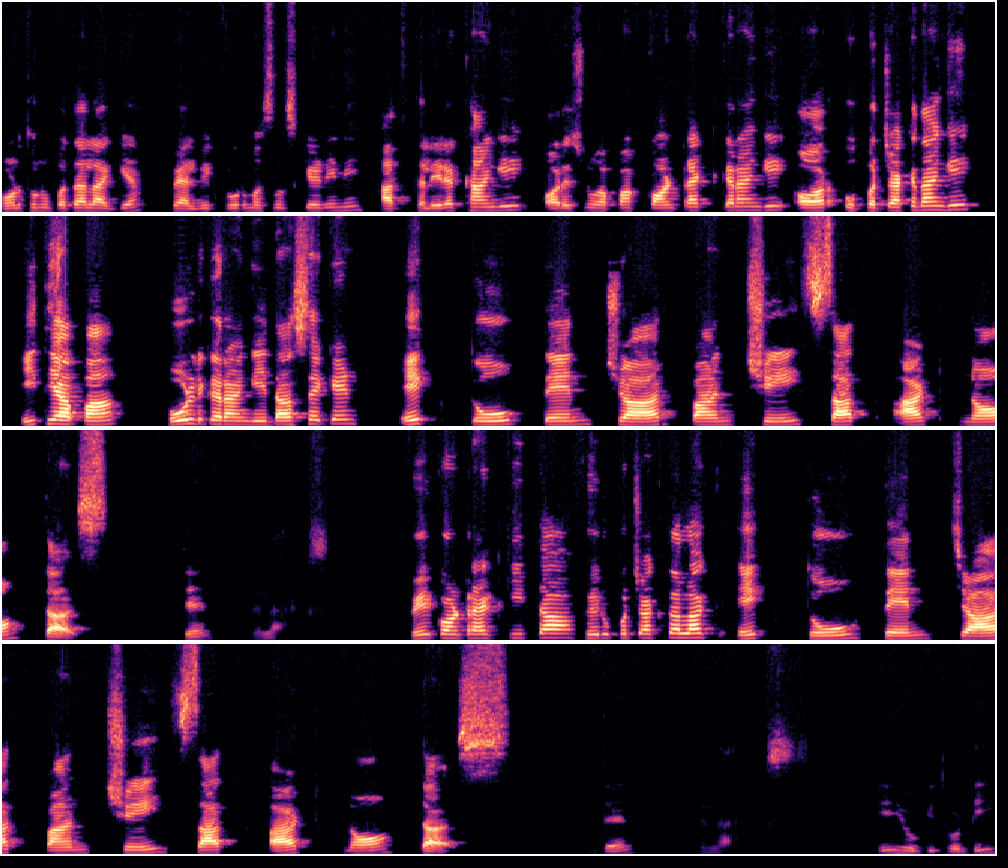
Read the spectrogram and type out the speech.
ਹੁਣ ਤੁਹਾਨੂੰ ਪਤਾ ਲੱਗ ਗਿਆ ਪੈਲਵਿਕ ਫਲੋਰ ਮਸਲਸ ਕਿਹੜੇ ਨੇ? ਹੱਥ ਥੱਲੇ ਰੱਖਾਂਗੇ ਔਰ ਇਸ ਨੂੰ ਆਪਾਂ ਕੰਟਰੈਕਟ ਕਰਾਂਗੇ ਔਰ ਉੱਪਰ ਚੱਕ ਦਾਂਗੇ। ਇੱਥੇ ਆਪਾਂ ਹੋਲਡ ਕਰਾਂਗੇ 10 ਸੈਕਿੰਡ 1 2 3 4 5 6 7 8 9 10 ਦੈਨ ਰਿਲੈਕਸ ਫਿਰ ਕੰਟਰੈਕਟ ਕੀਤਾ, ਫਿਰ ਉੱਪਰ ਚੱਕਤਾ ਲੱਕ 1 2 3 4 5 6 7 8 9 10 ਦੈਨ ਰਿਲੈਕਸ ਇਹ ਗਈ ਤੁਹਾਡੀ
